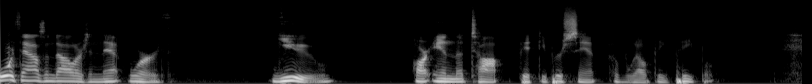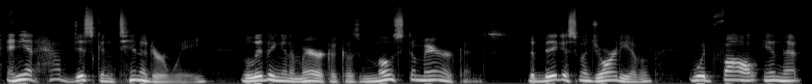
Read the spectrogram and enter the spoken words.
$4,000 in net worth, you are in the top 50% of wealthy people. And yet, how discontented are we living in America? Because most Americans, the biggest majority of them, would fall in that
